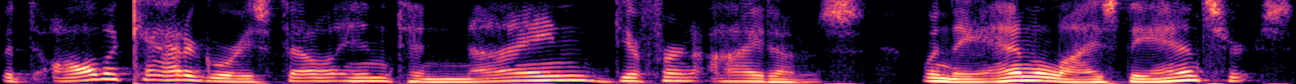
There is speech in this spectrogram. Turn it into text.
but all the categories fell into nine different items when they analyzed the answers.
